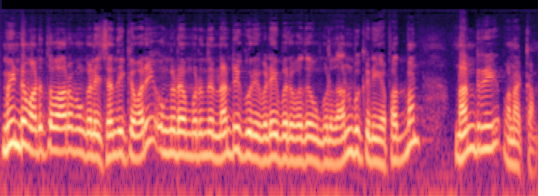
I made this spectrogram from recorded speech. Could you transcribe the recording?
மீண்டும் அடுத்த வாரம் உங்களை சந்திக்கும் வரை உங்களிடமிருந்து நன்றி கூறி விடைபெறுவது உங்களது அன்புக்கு நீங்கள் பத்மன். நன்றி வணக்கம்.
